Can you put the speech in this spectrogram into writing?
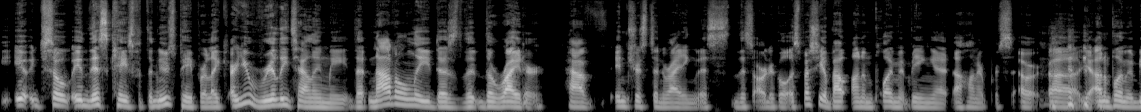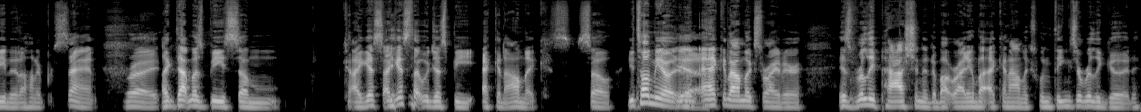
It- so in this case with the newspaper, like, are you really telling me that not only does the the writer have interest in writing this this article, especially about unemployment being at hundred percent, or uh, yeah, unemployment being at hundred percent, Right. like that must be some i guess i guess that would just be economics so you tell me a, an economics writer is really passionate about writing about economics when things are really good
